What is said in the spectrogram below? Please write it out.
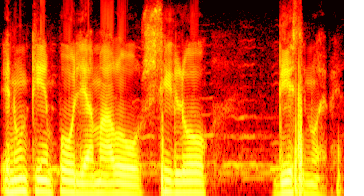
en un tiempo llamado siglo XIX.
